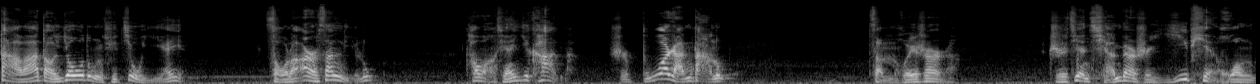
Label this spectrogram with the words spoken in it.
大娃到妖洞去救爷爷，走了二三里路，他往前一看呢，是勃然大怒。怎么回事啊？只见前边是一片荒芜，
